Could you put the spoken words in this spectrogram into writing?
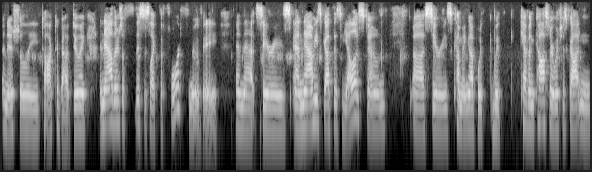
initially talked about doing. And now there's a this is like the fourth movie in that series, and now he's got this Yellowstone uh, series coming up with with Kevin Costner, which has gotten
